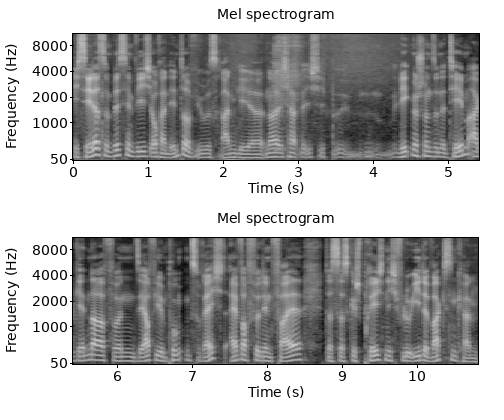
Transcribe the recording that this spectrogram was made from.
ich sehe das so ein bisschen, wie ich auch an Interviews rangehe. Ne? Ich, ich, ich lege mir schon so eine Themenagenda von sehr vielen Punkten zurecht, einfach für den Fall, dass das Gespräch nicht fluide wachsen kann.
